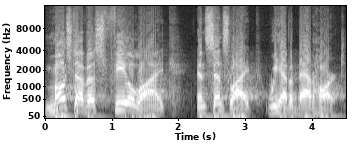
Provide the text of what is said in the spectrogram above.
Most of us feel like and sense like we have a bad heart.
